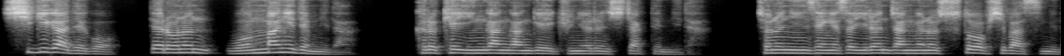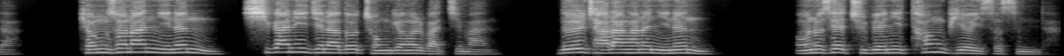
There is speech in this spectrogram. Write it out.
시기가 되고 때로는 원망이 됩니다. 그렇게 인간관계의 균열은 시작됩니다. 저는 인생에서 이런 장면을 수도 없이 봤습니다. 겸손한 이는 시간이 지나도 존경을 받지만 늘 자랑하는 이는 어느새 주변이 텅 비어 있었습니다.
